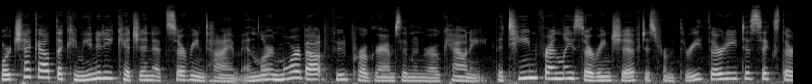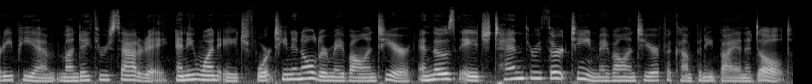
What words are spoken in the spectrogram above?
Or check out the community kitchen at serving time and learn more about food programs in Monroe County. The teen-friendly serving shift is from 3:30 to 6:30 p.m. Monday through Saturday. Anyone age 14 and older may volunteer, and those age 10 through 13 may volunteer if accompanied by an adult.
